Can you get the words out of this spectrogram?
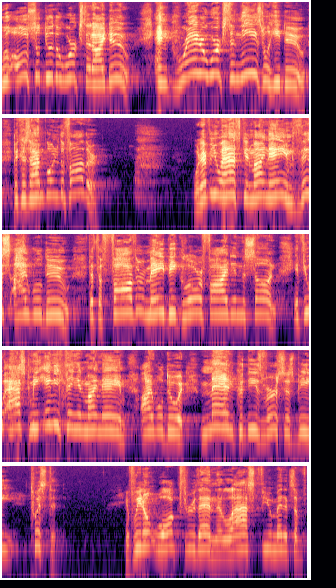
will also do the works that I do. And greater works than these will he do, because I'm going to the Father. Whatever you ask in my name, this I will do, that the Father may be glorified in the Son. If you ask me anything in my name, I will do it. Man, could these verses be twisted? If we don't walk through them, the last few minutes of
